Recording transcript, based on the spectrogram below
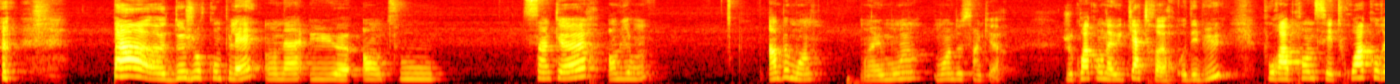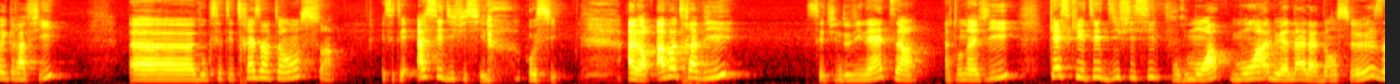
pas euh, deux jours complets. On a eu euh, en tout cinq heures environ, un peu moins. On a eu moins, moins de cinq heures. Je crois qu'on a eu 4 heures au début pour apprendre ces trois chorégraphies. Euh, donc c'était très intense et c'était assez difficile aussi. Alors, à votre avis, c'est une devinette, à ton avis, qu'est-ce qui était difficile pour moi, moi, Luana la danseuse,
